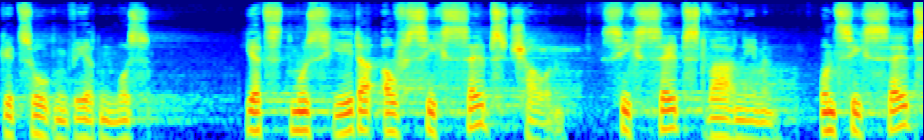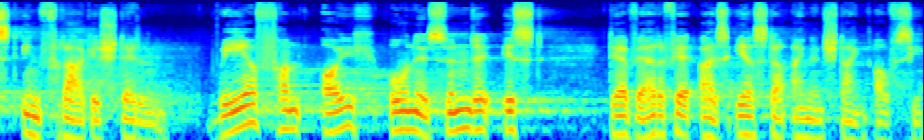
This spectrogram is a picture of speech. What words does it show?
gezogen werden muss. Jetzt muss jeder auf sich selbst schauen, sich selbst wahrnehmen und sich selbst in Frage stellen. Wer von euch ohne Sünde ist, der werfe als erster einen Stein auf sie.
